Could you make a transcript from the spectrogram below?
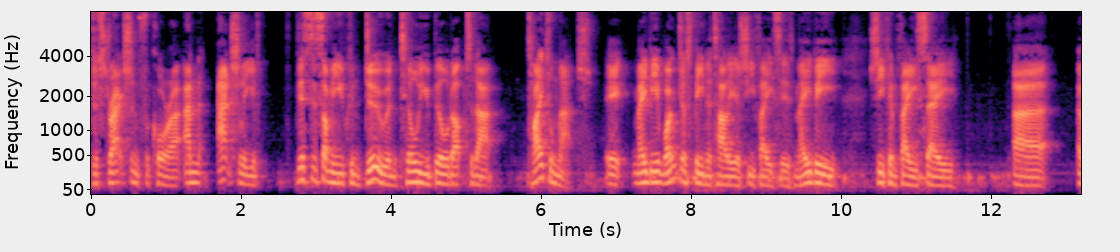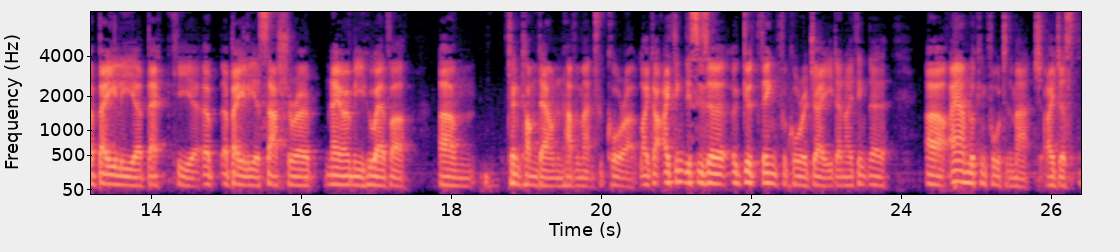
distraction for Cora. And actually, if this is something you can do until you build up to that title match, it maybe it won't just be Natalya she faces. Maybe she can face a uh, a Bayley, a Becky, a, a Bayley, a Sasha, a Naomi, whoever um, can come down and have a match with Cora. Like I I think this is a, a good thing for Cora Jade, and I think that uh, I am looking forward to the match. I just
